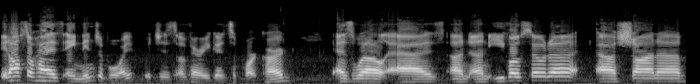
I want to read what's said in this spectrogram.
It also has a Ninja Boy, which is a very good support card, as well as an, an Evo Soda, uh, Shauna,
